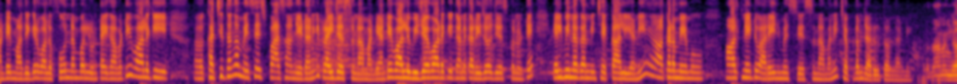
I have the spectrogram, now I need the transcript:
అంటే మా దగ్గర వాళ్ళ ఫోన్ నెంబర్లు ఉంటాయి కాబట్టి వాళ్ళకి ఖచ్చితంగా మెసేజ్ పాస్ ఆన్ చేయడానికి ట్రై చేస్తున్నామండి. అంటే వాళ్ళు విజయవాడకి కనుక రిజర్వ్ చేసుకుని ఉంటే ఎల్బీ నగర్ నుంచి ఎక్కాలి అని అక్కడ మేము ఆల్టర్నేటివ్ అరేంజ్మెంట్స్ చేస్తున్నామని చెప్పడం జరుగుతుందండి. ప్రధానంగా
